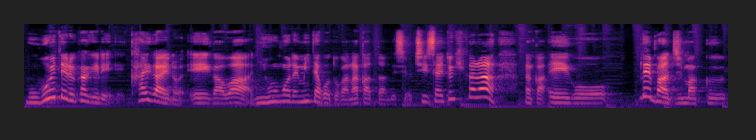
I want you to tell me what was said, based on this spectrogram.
もう覚えてる限り、海外の映画は日本語で見たことがなかったんですよ。小さい時から、なんか英語で、まあ字幕。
